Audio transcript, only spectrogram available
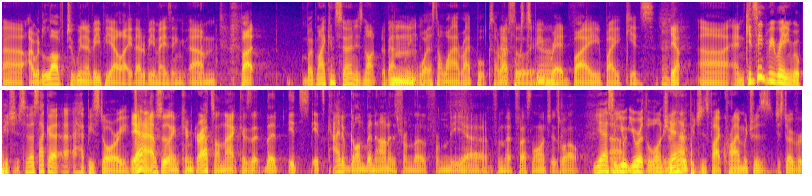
uh, I would love to win a VPLA. That would be amazing. Um, but but my concern is not about Mm. winning awards. That's not why I write books. I write books to Absolutely, be yeah. read by by kids. Yeah. Uh, and kids seem to be reading Real Pigeons, so that's like a, a happy story. Yeah, absolutely, and congrats on that because that, that it's it's kind of gone bananas from the from the uh, from that first launch as well. Yeah, so you, Um, you were at the launch yeah. of Real Pigeons Fight Crime, which was just over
